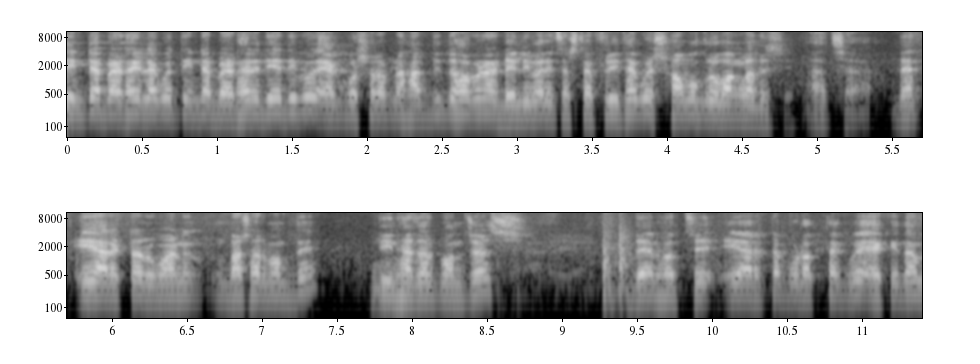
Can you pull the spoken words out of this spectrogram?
তিনটা ব্যাটারি লাগবে তিনটা ব্যাটারি দিয়ে দিব। এক বছর আপনার হাত দিতে হবে না ডেলিভারি চার্জটা ফ্রি থাকবে সমগ্র বাংলাদেশে। আচ্ছা। দেন এই আরেকটা রোমান ভাষার মধ্যে তিন হাজার পঞ্চাশ। দেন হচ্ছে এ আরেকটা প্রোডাক্ট থাকবে একই দাম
